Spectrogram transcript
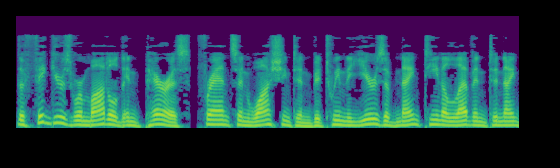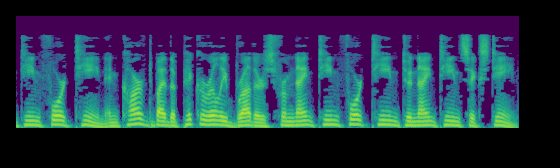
The figures were modeled in Paris, France and Washington between the years of 1911 to 1914 and carved by the Piccirilli brothers from 1914 to 1916.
